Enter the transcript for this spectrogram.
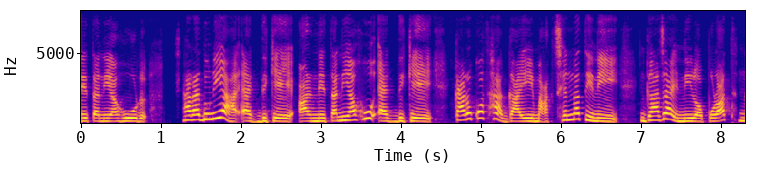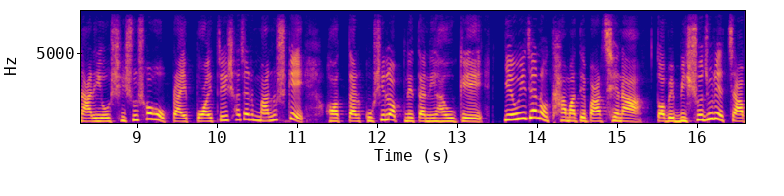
নেতানিয়াহুর। সারা দুনিয়া একদিকে আর নেতানিয়াহু একদিকে। কারও কথা গায়ে মাখছেন না তিনি। গাজায় নিরপরাধ নারী ও শিশুসহ প্রায় পঁয়ত্রিশ হাজার মানুষকে হত্যার কুশীলভ নেতানিয়াহুকে। কেউই যেন থামাতে পারছে না। তবে বিশ্বজুড়ে চাপ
